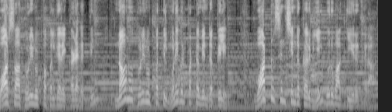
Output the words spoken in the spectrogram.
வார்சா தொழில்நுட்ப பல்கலைக்கழகத்தில் நானோ தொழில்நுட்பத்தில் முனைவர் பட்டம் என்ற பிலிப் வாட்டர் சென்ஸ் என்ற கருவியை உருவாக்கியிருக்கிறார்.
